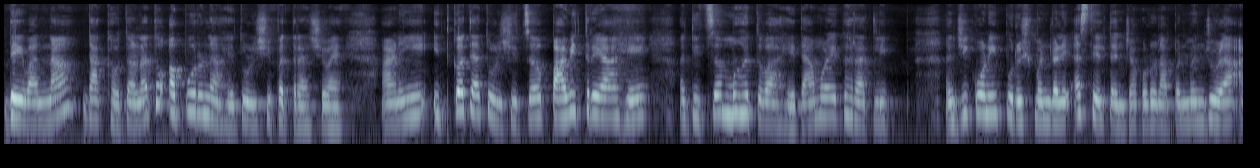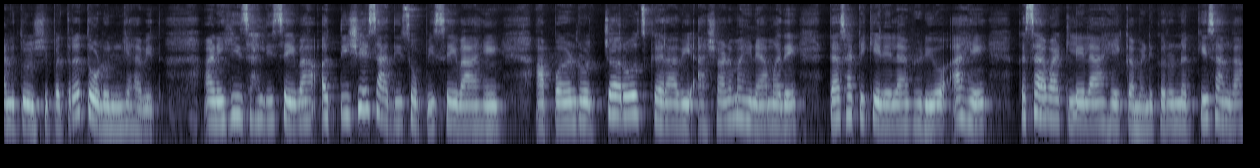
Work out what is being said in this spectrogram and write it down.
देवांना दाखवताना तो अपूर्ण आहे तुळशीपत्राशिवाय आणि इतकं त्या तुळशीचं पावित्र्य आहे तिचं महत्त्व आहे. त्यामुळे घरातली जी कोणी पुरुष मंडळी असतील त्यांच्याकडून आपण मंजुळा आणि तुळशीपत्र तोडून घ्यावीत. आणि ही झाली सेवा अतिशय साधी सोपी सेवा आहे. आपण रोजच्या रोज करावी आषाढ महिन्यामध्ये. त्यासाठी केलेला व्हिडिओ आहे. कसा वाटलेला आहे कमेंट करून नक्की सांगा.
